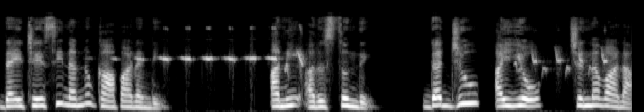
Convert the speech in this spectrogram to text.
దయచేసి నన్ను కాపాడండి అని అరుస్తుంది. గజ్జు అయ్యో చిన్నవాడా!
